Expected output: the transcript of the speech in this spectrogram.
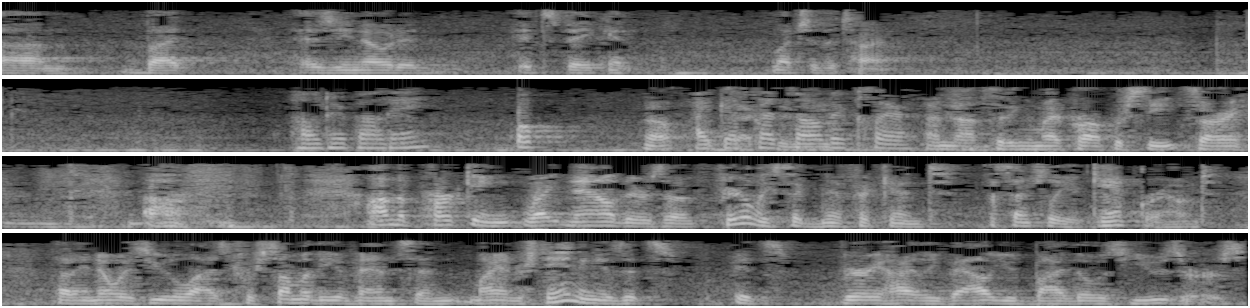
Um but as you noted, it's vacant much of the time. Alder Baldeh? Oh, no. I guess that's Alder Clear. I'm not sitting in my proper seat. Sorry. Mm-hmm. Um, on the parking, right now, there's a fairly significant, essentially a campground that I know is utilized for some of the events, and my understanding is it's it's very highly valued by those users.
